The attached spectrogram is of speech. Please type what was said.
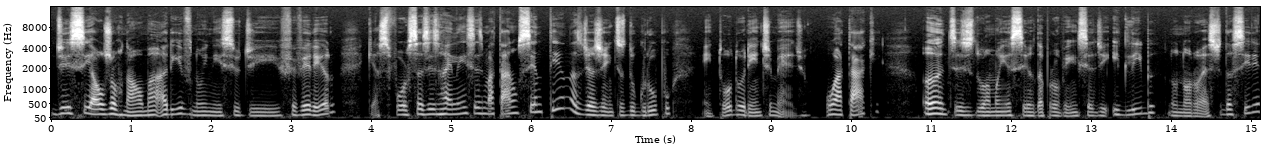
disse ao jornal Ma'ariv no início de fevereiro que as forças israelenses mataram centenas de agentes do grupo em todo o Oriente Médio. O ataque, antes do amanhecer da província de Idlib, no noroeste da Síria,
